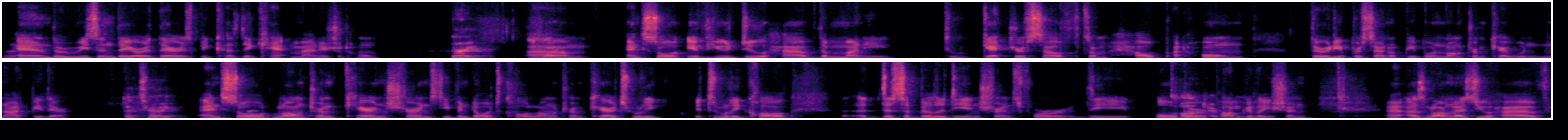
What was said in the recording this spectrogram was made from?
right. and the reason they are there is because they can't manage at home right um, and so if you do have the money to get yourself some help at home 30% of people in long-term care would not be there. That's right. And so long-term care insurance, even though it's called long-term care, it's really it's really called disability insurance for the older, older population. Uh, Uh, as long as you have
